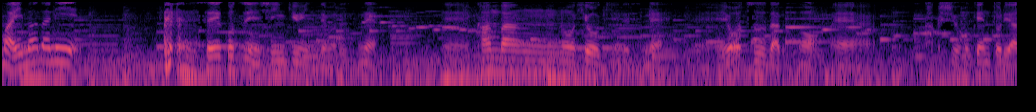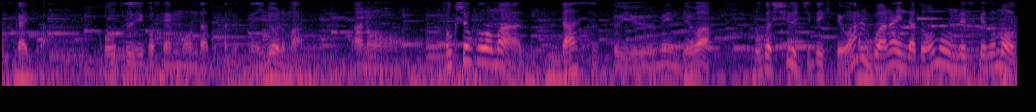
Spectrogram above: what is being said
まあ、未だに 整骨院鍼灸院でもですね、えー、看板の表記にですね、え腰痛だの、え各種保険取り扱いとか交通事故専門だとかですねいろいろまああの特色をまあ出すという面では僕は周知できて悪くはないんだと思うんですけども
